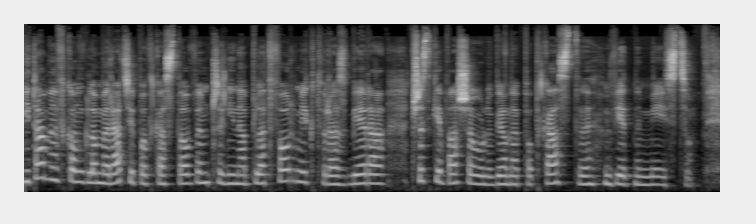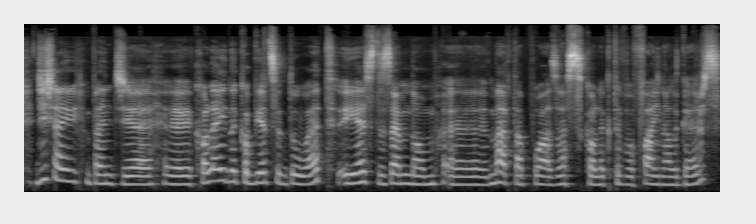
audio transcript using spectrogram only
Witamy w konglomeracie podcastowym, czyli na platformie, która zbiera wszystkie Wasze ulubione podcasty w jednym miejscu. Dzisiaj będzie e, kolejny kobiecy duet. Jest ze mną e, Marta Płaza z kolektywu Final Girls.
